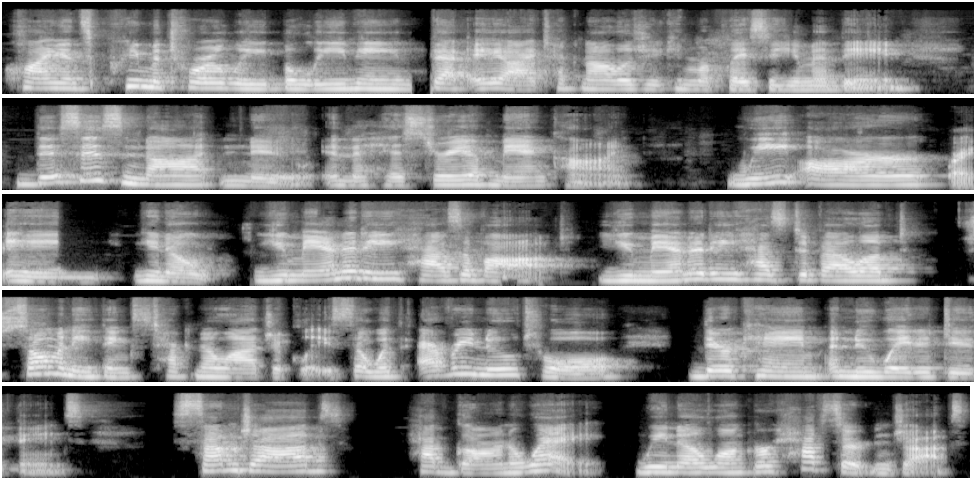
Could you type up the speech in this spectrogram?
clients prematurely believing that AI technology can replace a human being. This is not new in the history of mankind. We are right. a, you know, humanity has evolved. Humanity has developed so many things technologically. So with every new tool, there came a new way to do things. Some jobs have gone away. We no longer have certain jobs.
